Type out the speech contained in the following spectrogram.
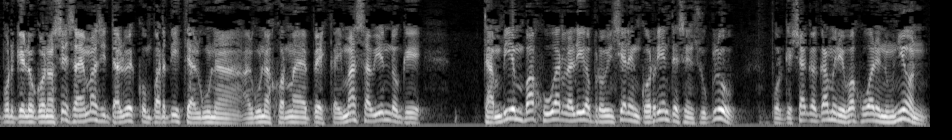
porque lo conoces además y tal vez compartiste alguna, alguna jornada de pesca, y más sabiendo que también va a jugar la Liga Provincial en Corrientes en su club, porque Jaca Camerich va a jugar en Unión,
